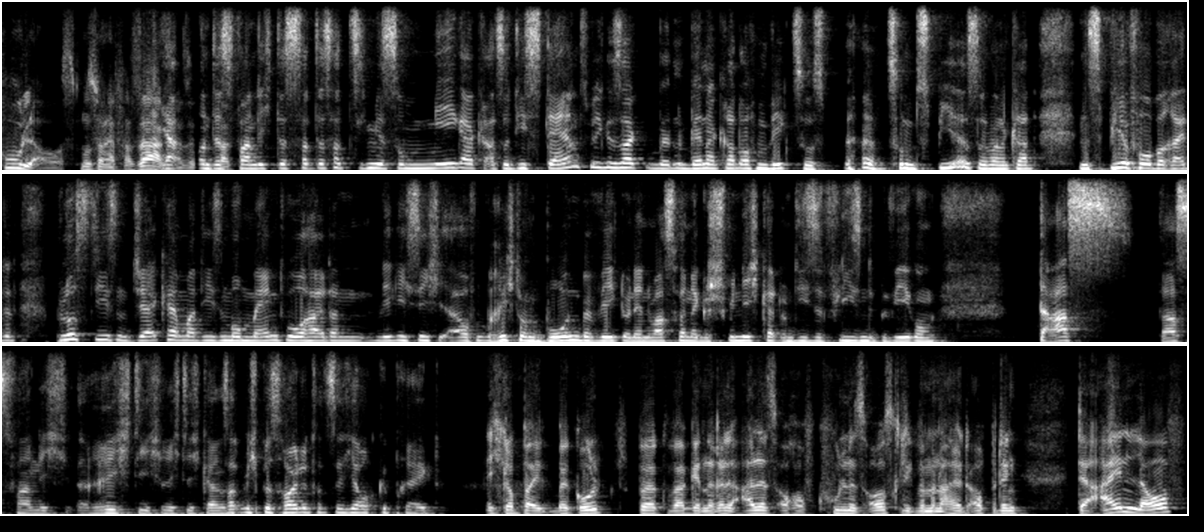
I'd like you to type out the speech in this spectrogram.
cool aus, muss man einfach sagen. Ja, also, und das fand ich, das hat, das hat sich mir so mega, also die Stance, wie gesagt, wenn, wenn er gerade auf dem Weg zu, zum Spear ist, wenn man gerade ein Spear vorbereitet, plus diesen Jackhammer, diesen Moment, wo er halt dann wirklich sich auf Richtung Boden bewegt und in was für einer Geschwindigkeit und diese fließende Bewegung, das das fand ich richtig, richtig geil. Das hat mich bis heute tatsächlich auch geprägt. Ich glaube, bei, bei Goldberg war generell alles auch auf Coolness ausgelegt, wenn man halt auch bedenkt, der Einlauf,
